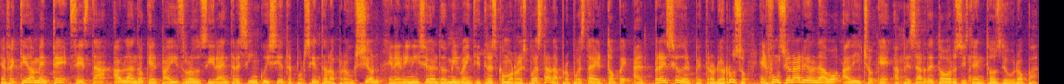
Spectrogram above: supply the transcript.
Efectivamente, se está hablando que el país reducirá entre 5 y 7% la producción en el inicio del 2023 como respuesta a la propuesta del tope al precio del petróleo ruso. El funcionario del Davo ha dicho que a pesar de todos los intentos de Europa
